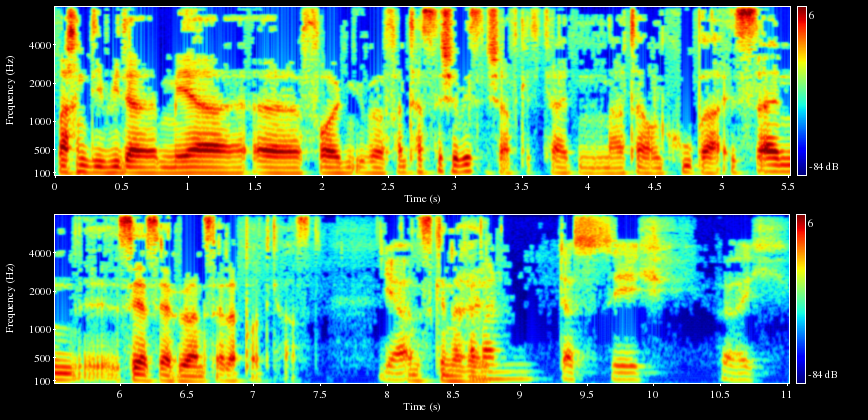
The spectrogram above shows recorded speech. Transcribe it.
machen die wieder mehr äh, Folgen über fantastische Wissenschaftlichkeiten. Martha und Kuba ist ein sehr, sehr hörenswerter Podcast. Ja, ganz generell. Man, das sehe ich, höre ich.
